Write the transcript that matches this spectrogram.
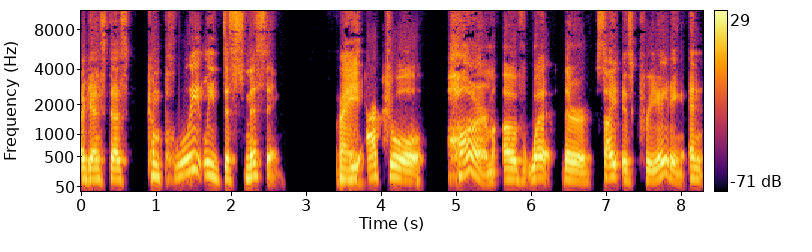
against us, completely dismissing right. the actual harm of what their site is creating. And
